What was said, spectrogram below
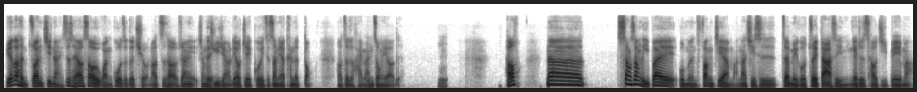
别人都很专精啊，至少要稍微玩过这个球，然后至少像像 G 讲了解规则，上你要看得懂，然后这个还蛮重要的。嗯，好，那上上礼拜我们放假嘛，那其实在美国最大的事情应该就是超级杯嘛。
